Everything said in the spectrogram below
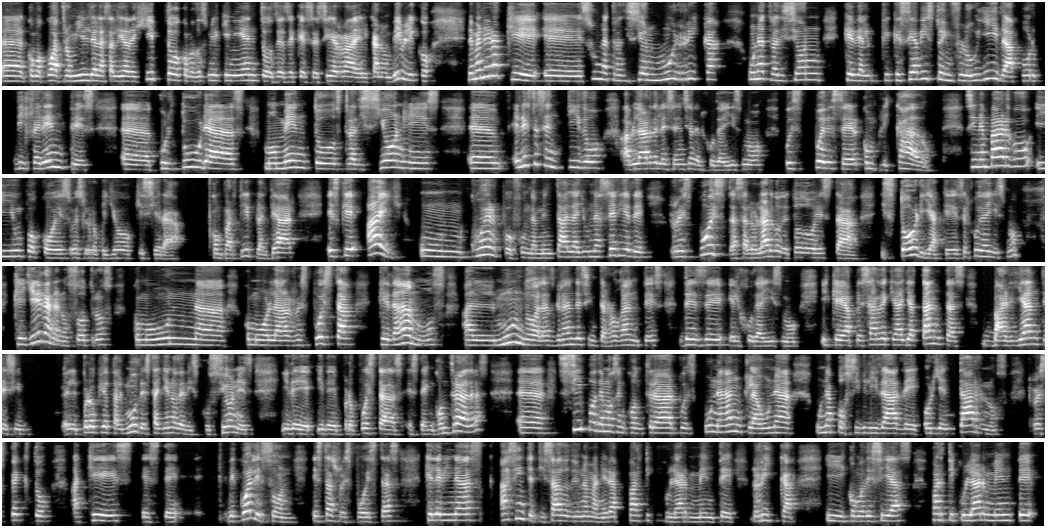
uh, como 4.000 de la salida de Egipto, como 2.500 desde que se cierra el canon bíblico. De manera que eh, es una tradición muy rica, una tradición que, que se ha visto influida por diferentes uh, culturas, momentos, tradiciones. Uh, en este sentido, hablar de la esencia del judaísmo pues puede ser complicado. Sin embargo, y un poco eso es lo que yo quisiera compartir, plantear, es que hay un cuerpo fundamental, hay una serie de respuestas a lo largo de toda esta historia que es el judaísmo, que llegan a nosotros como una, como la respuesta que damos al mundo, a las grandes interrogantes desde el judaísmo, y que a pesar de que haya tantas variantes y el propio Talmud está lleno de discusiones y de, y de propuestas este, encontradas, eh, sí podemos encontrar pues un ancla, una, una posibilidad de orientarnos respecto a qué es este, de cuáles son estas respuestas que Levinas ha sintetizado de una manera particularmente rica y, como decías, particularmente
